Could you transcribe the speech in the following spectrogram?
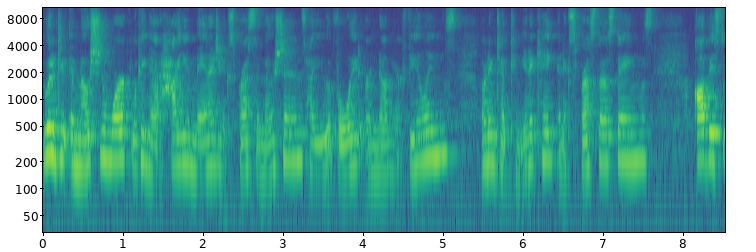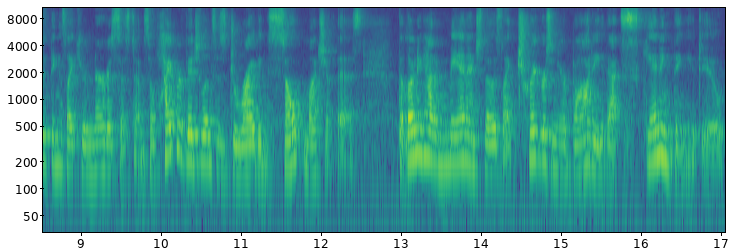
You want to do emotion work, looking at how you manage and express emotions, how you avoid or numb your feelings, learning to communicate and express those things. Obviously things like your nervous system. So hypervigilance is driving so much of this that learning how to manage those like triggers in your body, that scanning thing you do,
